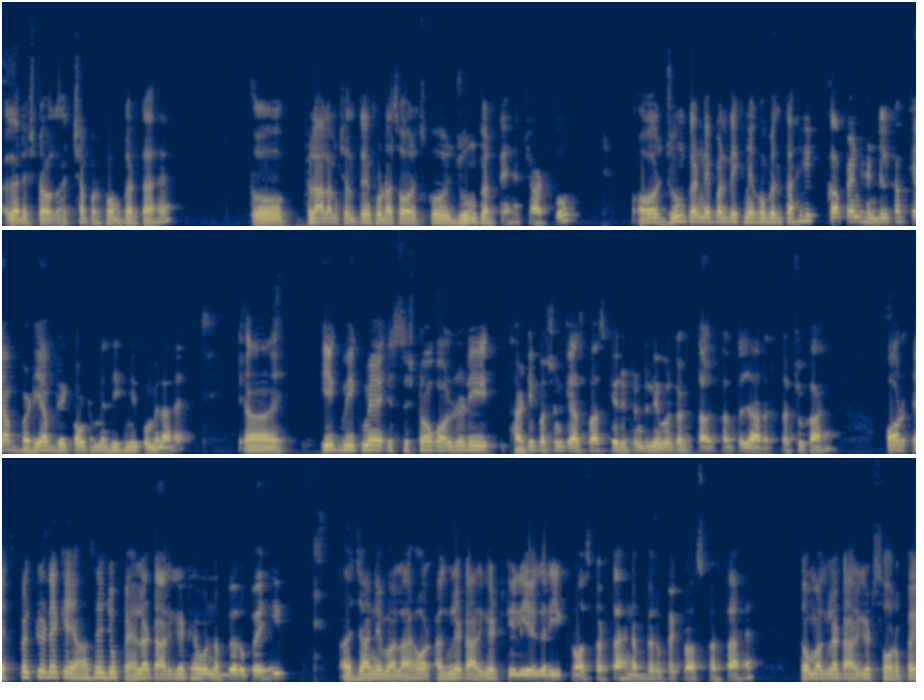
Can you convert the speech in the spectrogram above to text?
अगर स्टॉक अच्छा परफॉर्म करता है। तो फ़िलहाल हम चलते हैं थोड़ा सा और इसको जूम करते हैं चार्ट को। और जूम करने पर देखने को मिलता है कि कप एंड हैंडल का क्या बढ़िया ब्रेकआउट हमें देखने को मिला है। एक वीक में इस स्टॉक ऑलरेडी थर्टी परसेंट के आसपास के रिटर्न डिलीवर करता, करते जा, कर चुका है। और एक्सपेक्टेड है कि यहाँ से जो पहला टारगेट है वो नब्बे रुपये ही जाने वाला है। और अगले टारगेट के लिए अगर ये क्रॉस करता है, नब्बे रुपये क्रॉस करता है तो हम अगला टारगेट सौ रुपये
